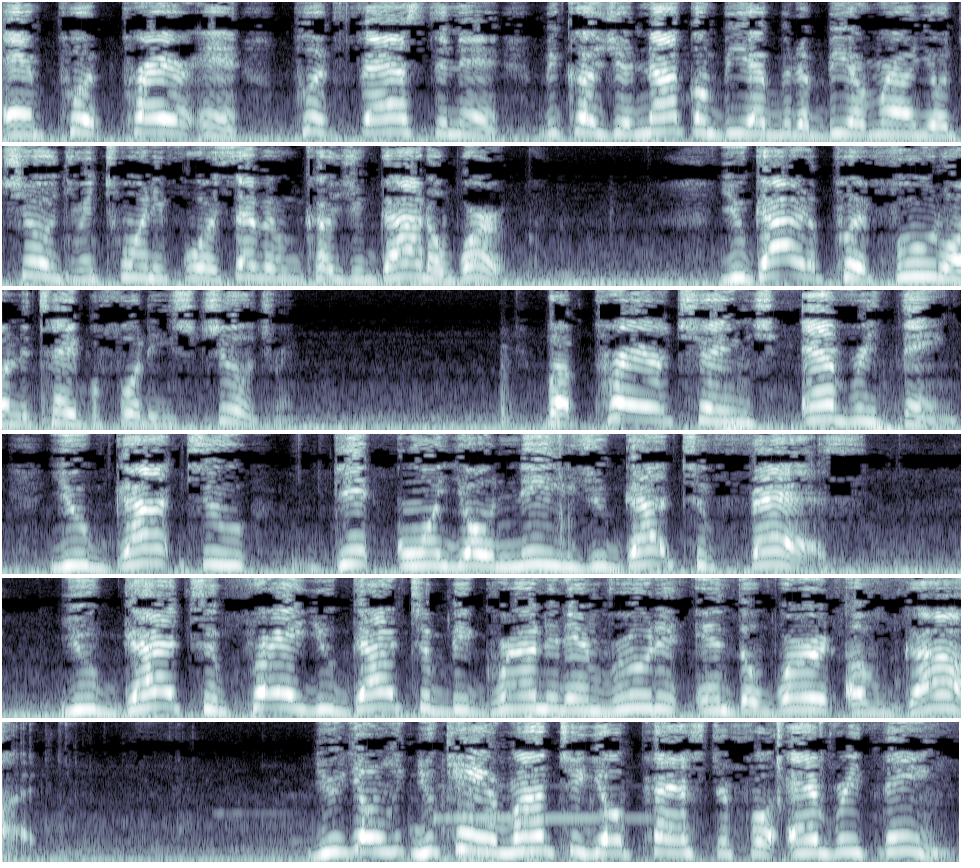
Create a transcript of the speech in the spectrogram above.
and put prayer in, put fasting in. Because you're not going to be able to be around your children 24-7 because you got to work. You got to put food on the table for these children. But prayer changed everything. You got to get on your knees. You got to fast. You got to pray. You got to be grounded and rooted in the word of God. You don't, you can't run to your pastor for everything.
